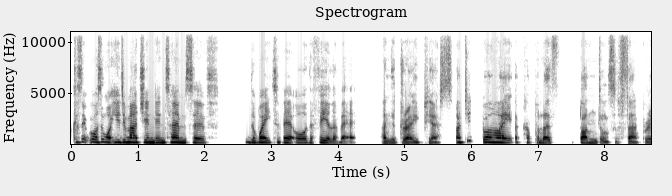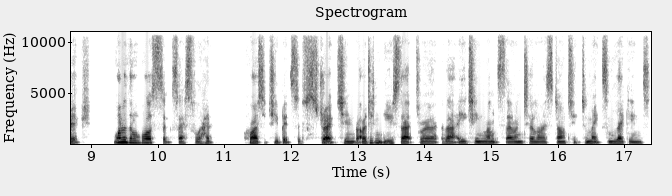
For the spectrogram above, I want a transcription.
Because it wasn't what you'd imagined in terms of the weight of it or the feel of it. And the drape, yes. I did buy a couple of bundles of fabric. One of them was successful, had quite a few bits of stretching, but I didn't use that for about 18 months though until I started to make some leggings.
